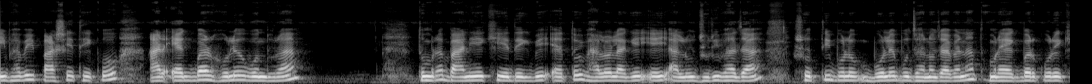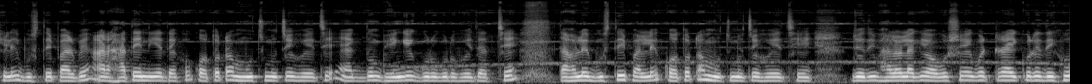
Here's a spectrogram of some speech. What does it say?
এইভাবেই পাশে থেকো। আর একবার হলেও বন্ধুরা তোমরা বানিয়ে খেয়ে দেখবে, এতই ভালো লাগে এই আলু ঝুরি ভাজা। সত্যি বলে বলে বোঝানো যাবে না, তোমরা একবার করে খেলেই বুঝতে পারবে। আর হাতে নিয়ে দেখো কতটা মুচমুচে হয়েছে, একদম ভেঙে গুঁড়ো গুঁড়ো হয়ে যাচ্ছে। তাহলে বুঝতেই পারলে কতটা মুচমুচে হয়েছে। যদি ভালো লাগে অবশ্যই একবার ট্রাই করে দেখো,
